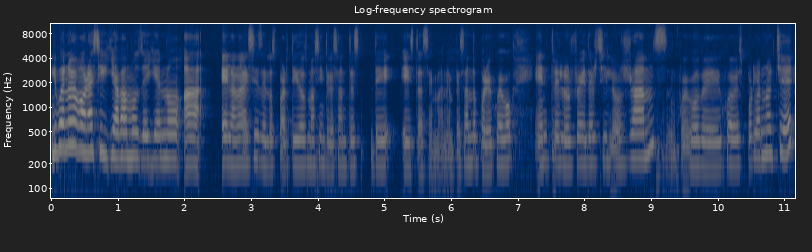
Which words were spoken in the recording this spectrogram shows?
Y bueno, ahora sí, ya vamos de lleno a el análisis de los partidos más interesantes de esta semana, empezando por el juego entre los Raiders y los Rams, un juego de jueves por la noche,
